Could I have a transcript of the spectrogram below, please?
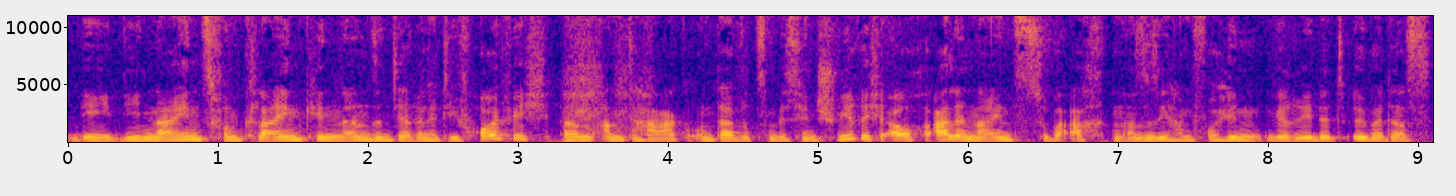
die, die Neins von Kleinkindern sind ja relativ häufig ähm, am Tag und da wird es ein bisschen schwierig, auch alle Neins zu beachten. Also Sie haben vorhin geredet über das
